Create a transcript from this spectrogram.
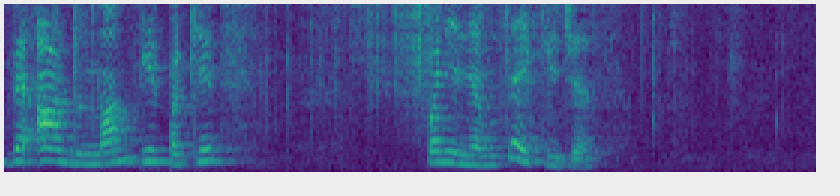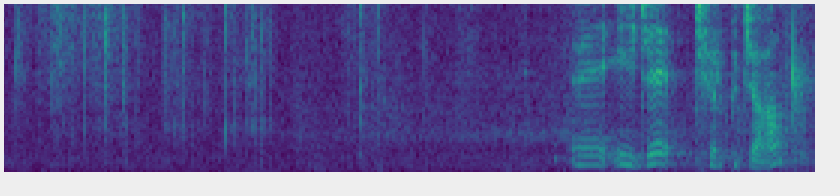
Ve ardından bir paket vanilyamızı ekleyeceğiz. Ee, iyice çırpacağız.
